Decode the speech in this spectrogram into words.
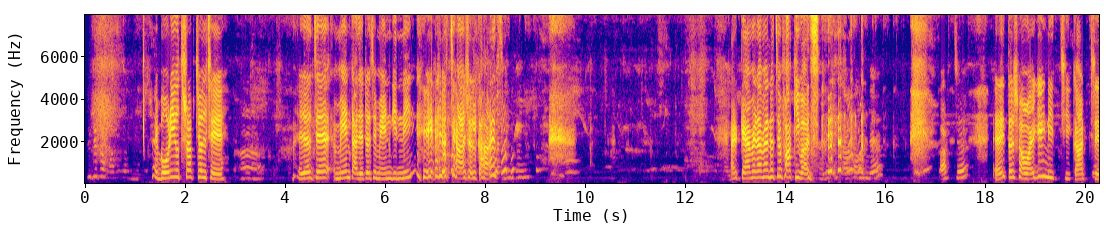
এই বড়ি উৎসব চলছে। এটা হচ্ছে মেন কাজ এটা হচ্ছে মেন গিন্নি। এটাই হচ্ছে আসল কাজ। আর ক্যামেরাম্যান হচ্ছে ফাঁকিবাজ। কাটছে। এই তো সবাইকেই নিচ্ছি কাটছে।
